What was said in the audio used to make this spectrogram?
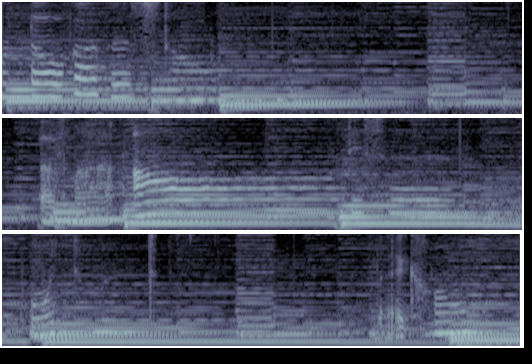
Over the stone of my own disappointment back home.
